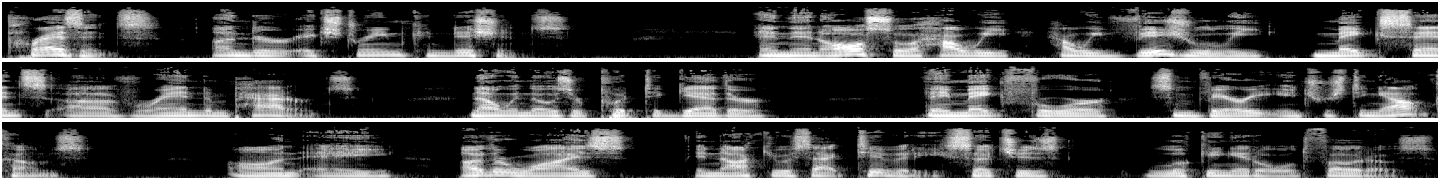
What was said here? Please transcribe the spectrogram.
presence under extreme conditions and then also how we how we visually make sense of random patterns now when those are put together they make for some very interesting outcomes on a otherwise innocuous activity such as looking at old photos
